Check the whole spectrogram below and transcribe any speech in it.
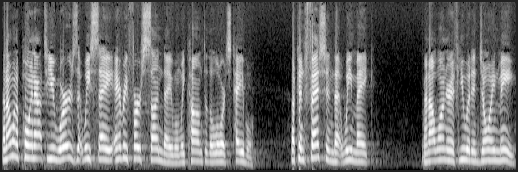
And I want to point out to you words that we say every first Sunday when we come to the Lord's table. A confession that we make. And I wonder if you would join me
